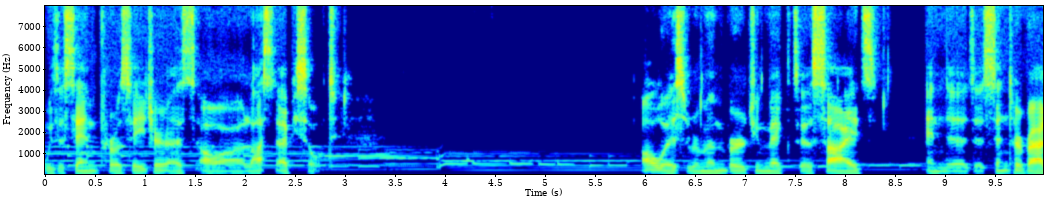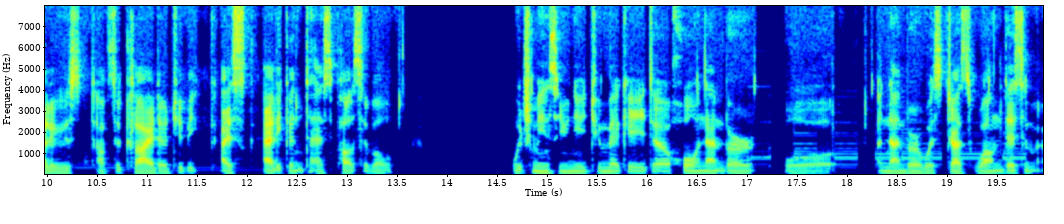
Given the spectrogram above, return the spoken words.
with the same procedure as our last episode. Always remember to make the sides and the center values of the collider to be as elegant as possible, which means you need to make it a whole number or a number with just one decimal.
